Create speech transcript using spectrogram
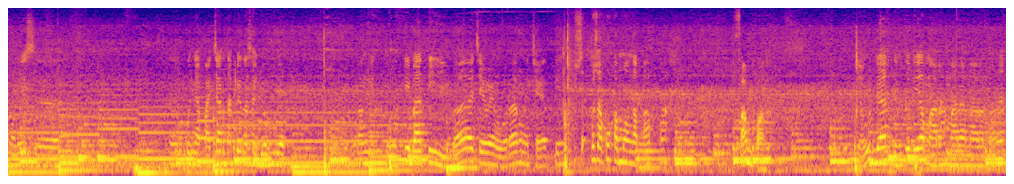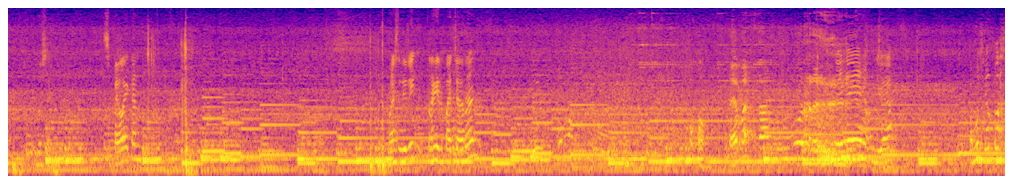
tulis eh, eh, punya pacar tapi rasa jomblo orang gitu tiba-tiba cewek orang ngechatting terus, terus aku kamu anggap apa Sampah. ya udah itu dia marah-marah marah-marah terus sepele kan? Mas sendiri terakhir pacaran? Oh, Hebat kabur. ini dia kamu siapa?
